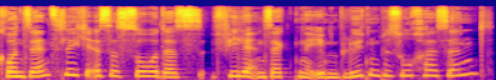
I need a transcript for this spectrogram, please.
Grundsätzlich ist es so, dass viele Insekten eben Blütenbesucher sind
